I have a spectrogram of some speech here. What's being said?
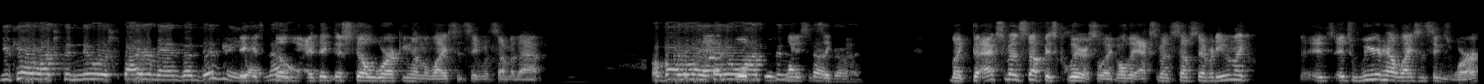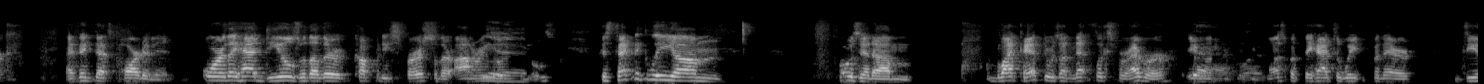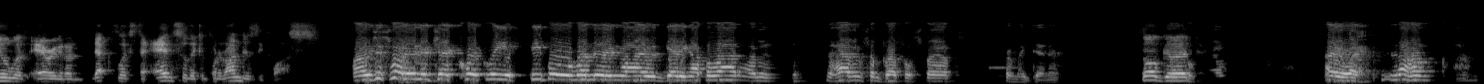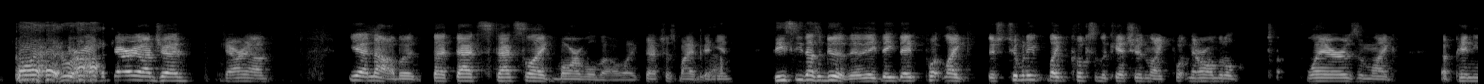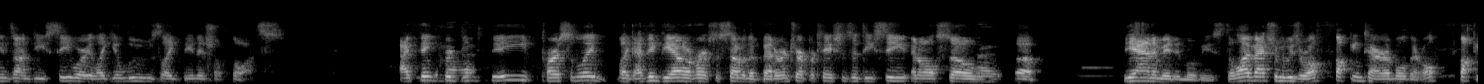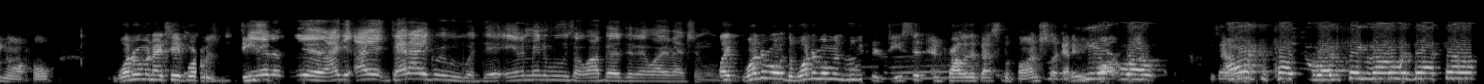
You can't watch the newer Spider-Mans on I Disney think yet. it's No. still. I think they're still working on the licensing with some of that. Oh, by the way, if anyone wants to, licensing, sorry, go though. ahead. like the X Men stuff is clear, so like all the X Men stuff's there, but even like it's it's weird how licensings work. I think that's part of it. Or they had deals with other companies first, so they're honoring those deals. Because technically, um, what was it? Um, Black Panther was on Netflix forever, even though Yeah, it was was. Plus, but they had to wait for their deal with airing it on Netflix to end so they can put it on Disney Plus. I just want to interject quickly. If people were wondering why I was getting up a lot, I'm having some Brussels sprouts for my dinner. It's all good. Anyway, no, go ahead, Carry Rod. carry on, Jay. Carry on. Yeah, no, but that that's that's like Marvel though. Like that's just my opinion. DC doesn't do that. They, they they put like there's too many like cooks in the kitchen, like putting their own little flares and like opinions on DC where like you lose like the initial thoughts. I think for Yeah. DC personally, like I think the Arrowverse is some of the better interpretations of DC, and also Right. uh, the animated movies. The live action movies are all fucking terrible. They're all fucking awful. Wonder Woman 1984 was The decent. anim- yeah, I, I that I agree with. The animated movies are a lot better than the live action movies. Like Wonder Woman, the Wonder Woman movies are decent and probably the best of the bunch. Like I didn't Yeah, call it well, 'cause I have to tell you one thing though with that though.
